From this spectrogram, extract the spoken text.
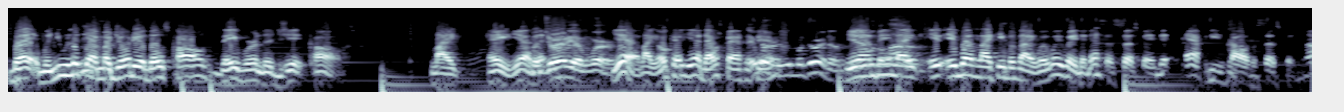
but when you look Mm-hmm. at majority of those calls, they were legit calls. Like, hey, yeah, what- that- majority of them were. yeah, like okay, yeah, that was fast. they were the majority of them. You know what I mean? was a lot Like it, it wasn't like it was like, wait, wait, wait, that's a suspect. That- Half of these calls are suspect. No,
